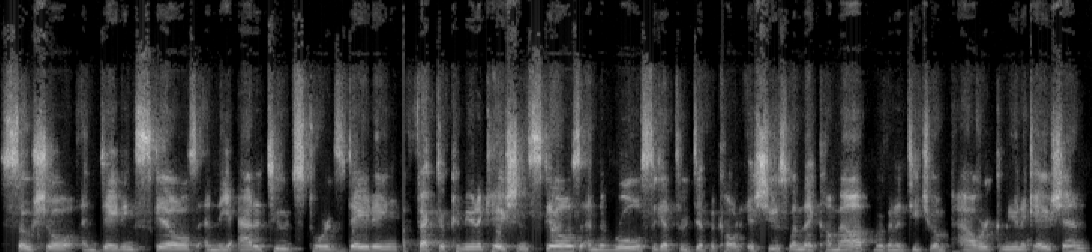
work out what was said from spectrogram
social and dating skills, and the attitudes towards dating, effective communication skills, and the rules to get through difficult issues when they come up. We're going to teach you empowered communication.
